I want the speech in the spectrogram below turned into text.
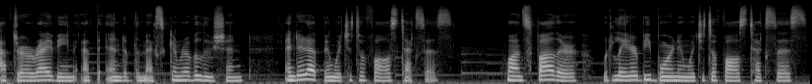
after arriving at the end of the Mexican Revolution, ended up in Wichita Falls, Texas. Juan's father would later be born in Wichita Falls, Texas,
